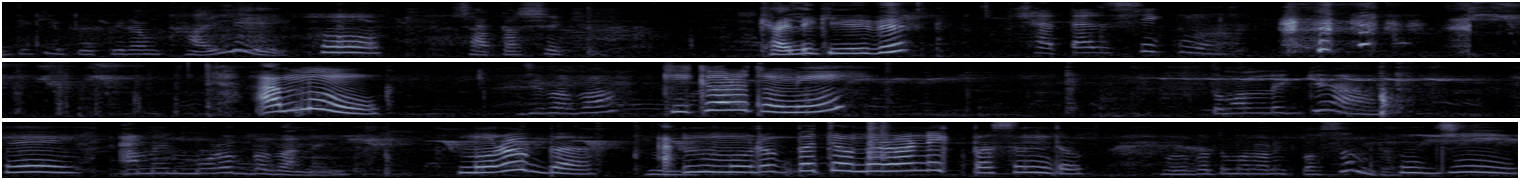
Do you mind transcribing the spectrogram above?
কইতে কি পকিরাম খাইলে? হুম সাঁতার শেখে। খাইলে কি হইবে? সাঁতার শিখব। আম্মু। জি বাবা। কি করো তুমি? তোমার লেগিয়া? হ্যাঁ। আমি মোরব্বা বানাই। মোরব্বা। মোরব্বা তো আমার অনেক পছন্দ। মোরব্বা তোমার অনেক পছন্দ? জি।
